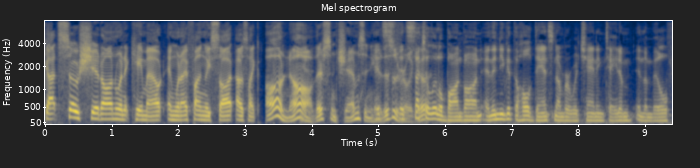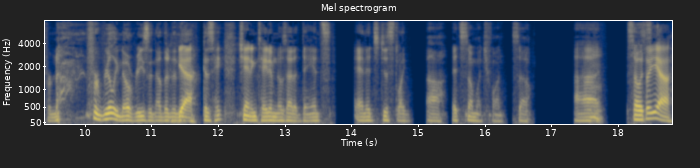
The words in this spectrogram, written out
Got so shit on when it came out. And when I finally saw it, I was like, oh no, Yeah. there's some gems in here. it's, this is it's really such good. a little bonbon, and then you get the whole dance number with Channing Tatum in the middle for no for really no reason other than Yeah. because Channing Tatum knows how to dance, and it's just like ah, it's so much fun. So, uh, Hmm. so it's so yeah,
